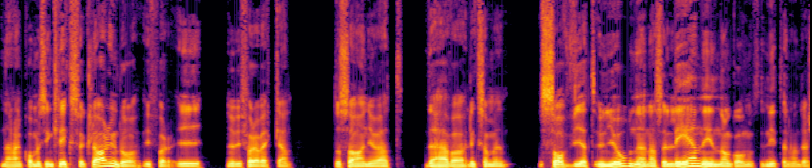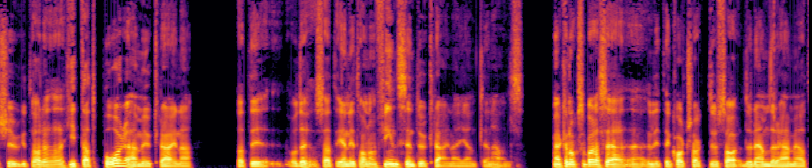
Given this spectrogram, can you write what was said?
när han kom med sin krigsförklaring då i, för, i, nu i förra veckan. Då sa han ju att det här var liksom en Sovjetunionen, alltså Lenin någon gång på 1920-talet hade hittat på det här med Ukraina. Så att, det, och det, så att enligt honom finns inte Ukraina egentligen alls. Men jag kan också bara säga eh, en liten kort sak. Du, sa, du nämnde det här med att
